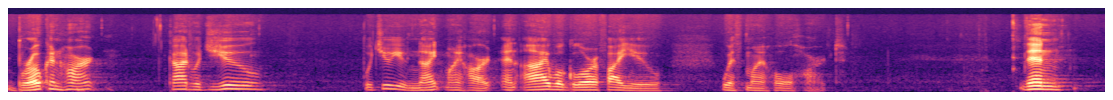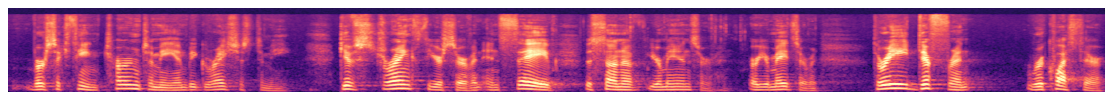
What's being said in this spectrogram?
broken heart. God, would you, would you unite my heart and I will glorify you with my whole heart. Then, verse 16 turn to me and be gracious to me. Give strength to your servant and save the son of your manservant or your maidservant. Three different requests there.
